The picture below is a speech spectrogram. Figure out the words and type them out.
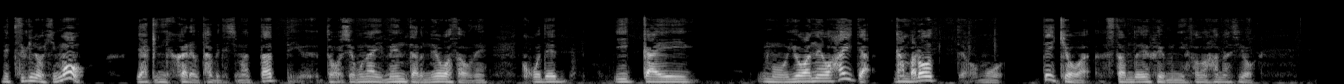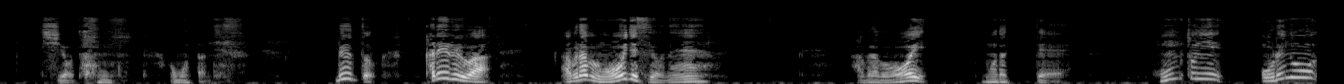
で、次の日も焼肉カレーを食べてしまったっていう、どうしようもないメンタルの弱さをね、ここで一回、もう弱音を吐いて頑張ろうって思って今日はスタンド FM にその話をしようと思ったんです。ルート、カレールーは油分多いですよね。油分多い。もうだって、本当に、俺の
